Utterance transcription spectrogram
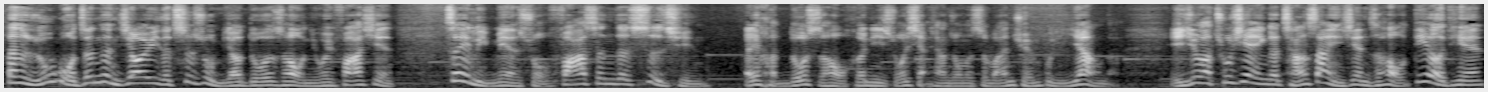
但是如果真正交易的次数比较多的时候，你会发现这里面所发生的事情，哎，很多时候和你所想象中的是完全不一样的。也就是说出现一个长上影线之后，第二天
